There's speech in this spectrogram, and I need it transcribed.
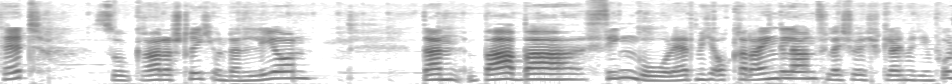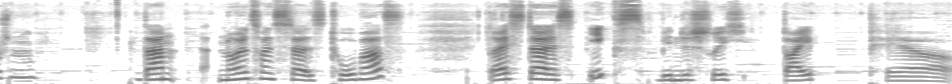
Z, so gerader Strich und dann Leon. Dann Baba Fingo, der hat mich auch gerade eingeladen, vielleicht werde ich gleich mit ihm pushen. Dann 29. ist Thomas. 30. ist X, Bindestrich, Diper.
